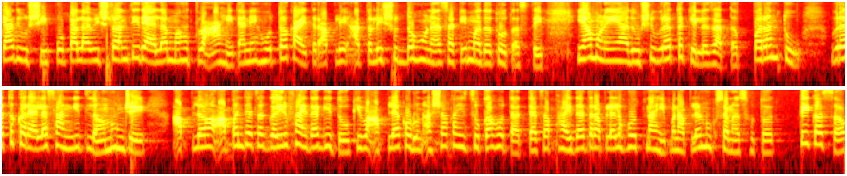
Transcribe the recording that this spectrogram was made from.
त्या दिवशी पोटाला विश्रांती द्यायला महत्त्व आहे. त्याने होतं काय तर आपले आतडे शुद्ध होण्यासाठी मदत होत असते. यामुळे या दिवशी व्रत केलं जातं. परंतु व्रत करायला सांगितलं म्हणजे आपलं आपण त्याचा गैरफायदा घेतो किंवा आपल्याकडून अशा काही चुका होतात त्याचा फायदा तर आपल्याला होत नाही पण आपलं नुकसानच होतं. ते कसं?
